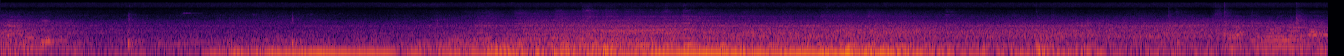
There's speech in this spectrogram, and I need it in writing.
Kadami dito eh. Salat mo naman na ka. ah.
